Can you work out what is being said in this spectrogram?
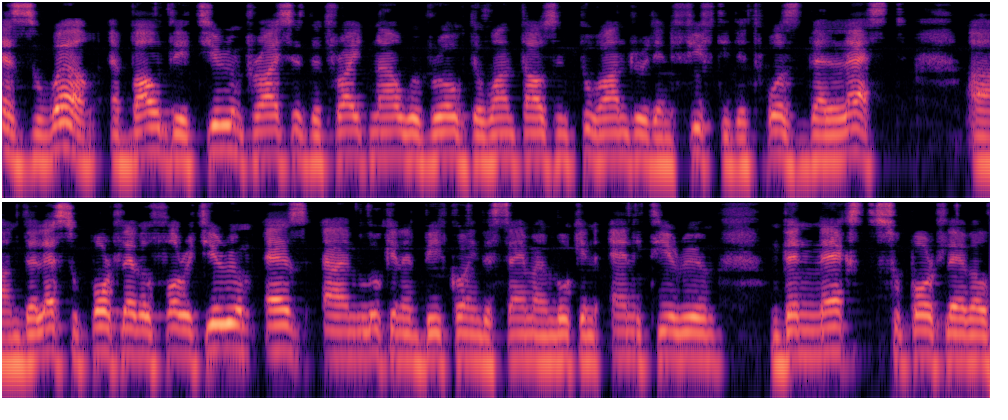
as well about the ethereum prices that right now we broke the 1250 that was the last um, the less support level for Ethereum. As I'm looking at Bitcoin, the same I'm looking at Ethereum. The next support level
